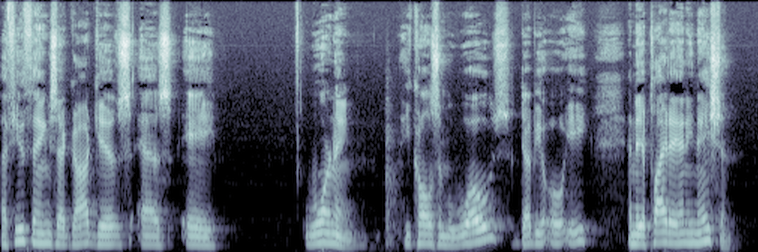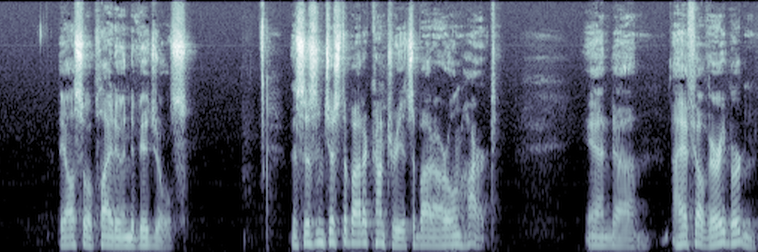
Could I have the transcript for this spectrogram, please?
A few things that God gives as a warning. He calls them woes, W O E, and they apply to any nation. They also apply to individuals. This isn't just about a country, it's about our own heart. And uh, I have felt very burdened,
